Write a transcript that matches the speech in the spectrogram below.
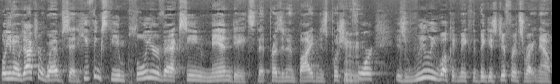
Well, you know, Dr. Webb said he thinks the employer vaccine mandates that President Biden is pushing mm. for is really what could make the biggest difference right now.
